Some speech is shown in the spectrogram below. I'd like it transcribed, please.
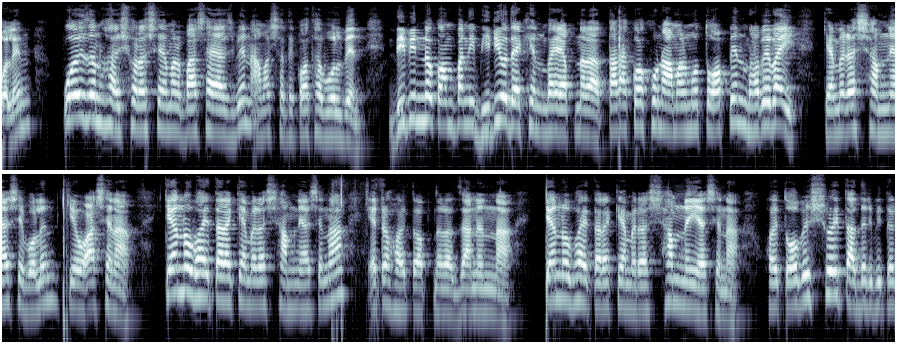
বলেন? প্রয়োজন হয় সরাসরি আমার বাসায় আসবেন, আমার সাথে কথা বলবেন। বিভিন্ন কোম্পানি ভিডিও দেখেন ভাই আপনারা, তারা কখনো আমার মতো ওপেন ভাবে ভাই ক্যামেরার সামনে আসে বলেন? কেউ আসে না। কেন ভাই তারা ক্যামেরার সামনে আসে না? এটা হয়তো আপনারা জানেন না। কেন ভাই তারা ক্যামেরার সামনেই আসে না? হয়তো অবশ্যই তাদের ভিতর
